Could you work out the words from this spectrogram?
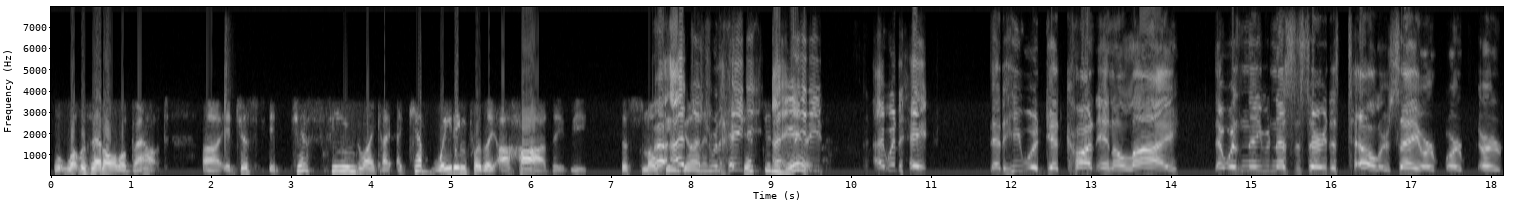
What, what was that all about?" Uh, it just it just seemed like I, I kept waiting for the aha, the the the smoking I gun, just and hate just didn't I hear hate it. I would hate that he would get caught in a lie that wasn't even necessary to tell or say or or or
